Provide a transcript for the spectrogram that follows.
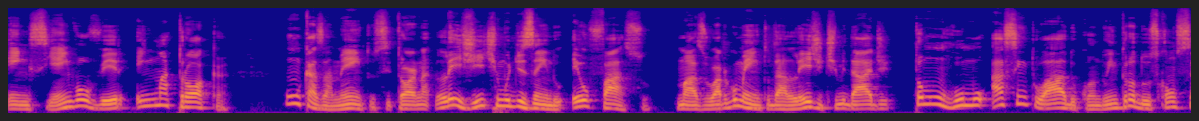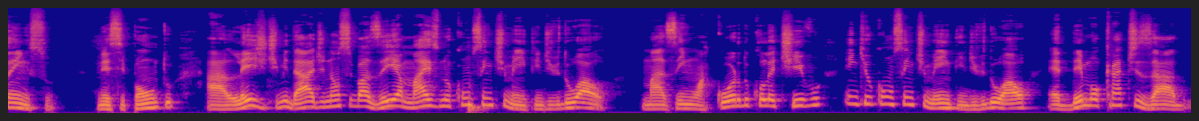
em se envolver em uma troca. Um casamento se torna legítimo dizendo eu faço, mas o argumento da legitimidade toma um rumo acentuado quando introduz consenso. Nesse ponto, a legitimidade não se baseia mais no consentimento individual, mas em um acordo coletivo em que o consentimento individual é democratizado,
